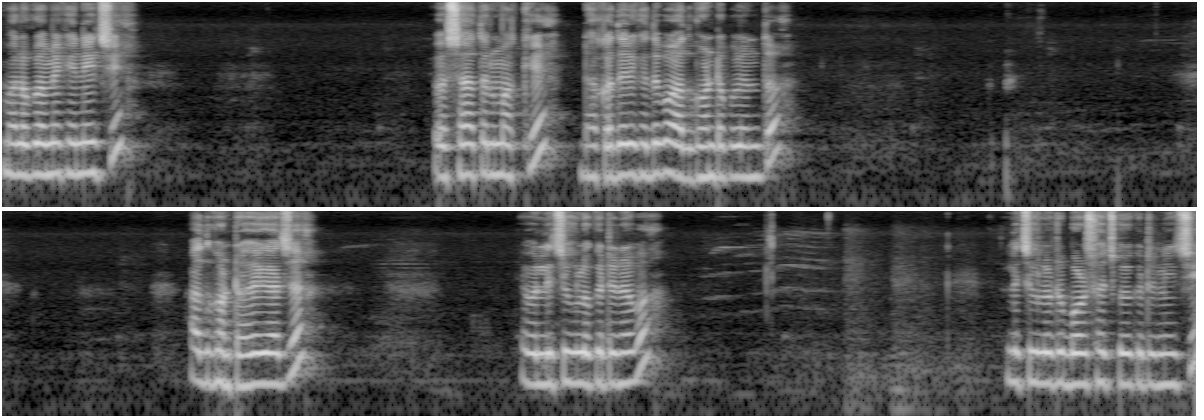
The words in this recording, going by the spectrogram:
ভালো করে মেখে নিয়েছি। এবার সাদা তেল মাখিয়ে ঢাকা দিয়ে রেখে দেবো আধ ঘণ্টা পর্যন্ত। আধ ঘণ্টা হয়ে গেছে। এবার লিচিগুলো কেটে নেব। লিচিগুলো একটু বড় সাইজ করে কেটে নিয়েছি।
